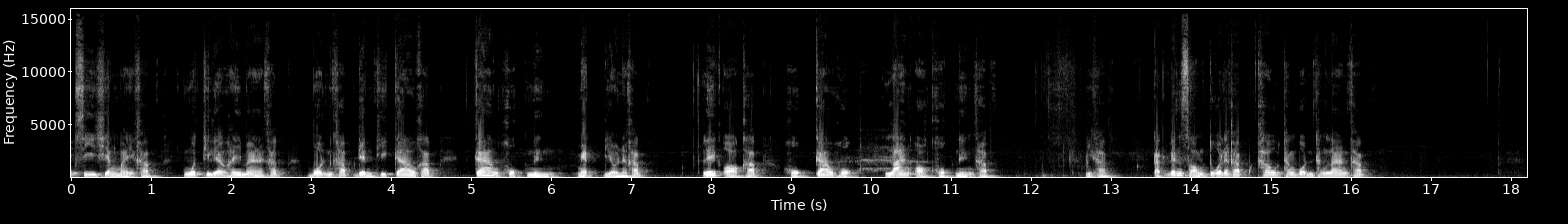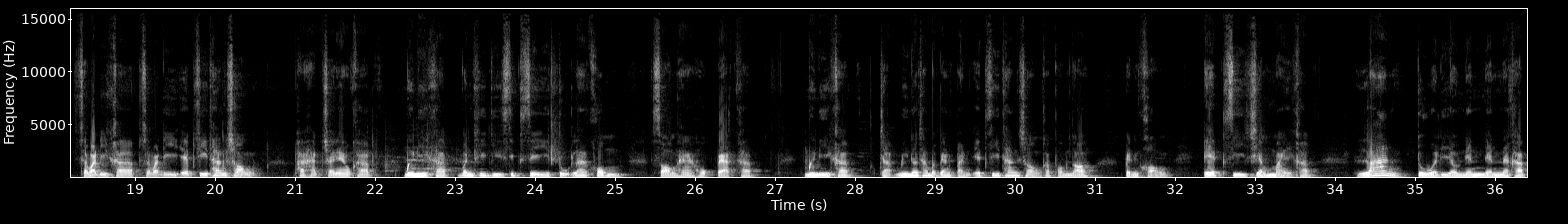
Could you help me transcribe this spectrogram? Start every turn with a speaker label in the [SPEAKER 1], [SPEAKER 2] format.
[SPEAKER 1] FC เชียงใหม่ครับ งวดที่แล้วให้มาครับ บนครับเด่นที่ 9 ครับ 961 เม็ดเดียวนะครับ เลขออกครับ 696 ล่างออก 61 ครับ นี่ครับ ตัดเล่น 2 ตัวนะครับ เข้าทั้งบนทั้งล่างครับ สวัสดีครับ สวัสดี FC ทางช่องพหัสชาแนลครับ มือนี้ครับ วันที่ 24 ตุลาคม 2568 ครับ มือนี้ครับ จะมีแนวทางมาแบ่งปัน FC ทางช่องครับผมเนาะเป็นของ FC เชียงใหม่ครับ ล่างตัวเดียวเน้นๆนะครับ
